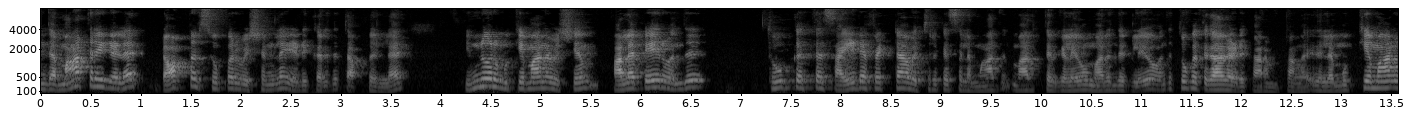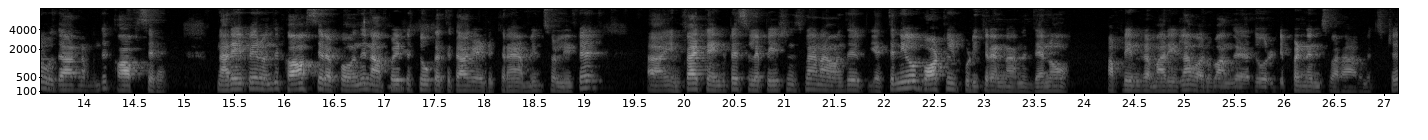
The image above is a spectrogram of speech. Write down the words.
இந்த மாத்திரைகளை டாக்டர் சூப்பர்விஷனில் எடுக்கிறது தப்பு இல்லை. இன்னொரு முக்கியமான விஷயம் பல பேர் வந்து தூக்கத்தை சைடு எஃபெக்டாக வச்சுருக்க சில மாத்து மாத்திரைகளையோ மருந்துகளையோ வந்து தூக்கத்துக்காக எடுக்க ஆரம்பிப்பாங்க. இதில் முக்கியமான உதாரணம் வந்து காஃப் சிரப். நிறைய பேர் வந்து காஃப் சிரப்பை வந்து நான் போயிட்டு தூக்கத்துக்காக எடுக்கிறேன் அப்படின்னு சொல்லிட்டு இன்ஃபேக்ட் என்கிட்ட சில பேஷண்ட்ஸ்லாம் நான் வந்து எத்தனையோ பாட்டில் குடிக்கிறேன் நான் தினம் அப்படின்ற மாதிரிலாம் வருவாங்க. அது ஒரு டிபெண்டன்ஸ் வர ஆரம்பிச்சிட்டு.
